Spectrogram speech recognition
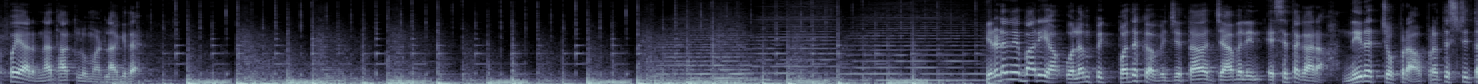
ಎಫ್ಐಆರ್ ಅನ್ನು ದಾಖಲು ಮಾಡಲಾಗಿದೆ. ಎರಡನೇ ಬಾರಿಯ ಒಲಿಂಪಿಕ್ ಪದಕ ವಿಜೇತ ಜಾವೆಲಿನ್ ಎಸೆತಗಾರ ನೀರಜ್ ಚೋಪ್ರಾ ಪ್ರತಿಷ್ಠಿತ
